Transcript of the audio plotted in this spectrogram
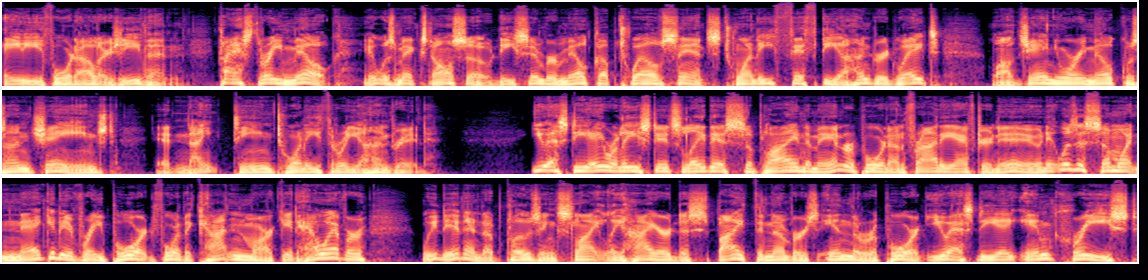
$84 even. Class 3 milk, it was mixed also. December milk up 12 cents, 20, 50, 100 weight, while January milk was unchanged at 19.23 100. USDA released its latest supply and demand report on Friday afternoon. It was a somewhat negative report for the cotton market. However, we did end up closing slightly higher despite the numbers in the report. USDA increased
